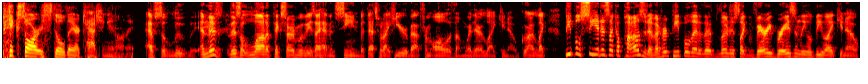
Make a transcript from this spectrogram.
Pixar is still there cashing in on it. Absolutely, and there's there's a lot of Pixar movies I haven't seen, but that's what I hear about from all of them, where they're like, you know, like people see it as like a positive. I've heard people that that they're just like very brazenly will be like, you know,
